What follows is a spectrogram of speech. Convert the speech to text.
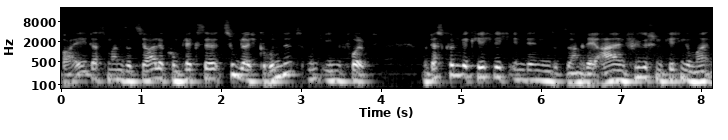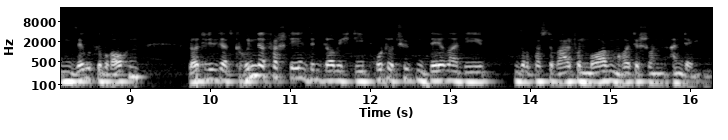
bei, dass man soziale Komplexe zugleich gründet und ihnen folgt. Und das können wir kirchlich in den sozusagen realen, physischen Kirchengemeinden sehr gut gebrauchen. Leute, die sich als Gründer verstehen, sind, glaube ich, die Prototypen derer, die unsere Pastoral von morgen heute schon andenken.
